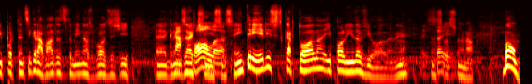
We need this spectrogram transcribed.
importantes e gravadas também nas vozes de eh, grandes Cartola. artistas. Entre eles, Cartola e Paulinho da Viola, né? É isso aí. Sensacional. Bom,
